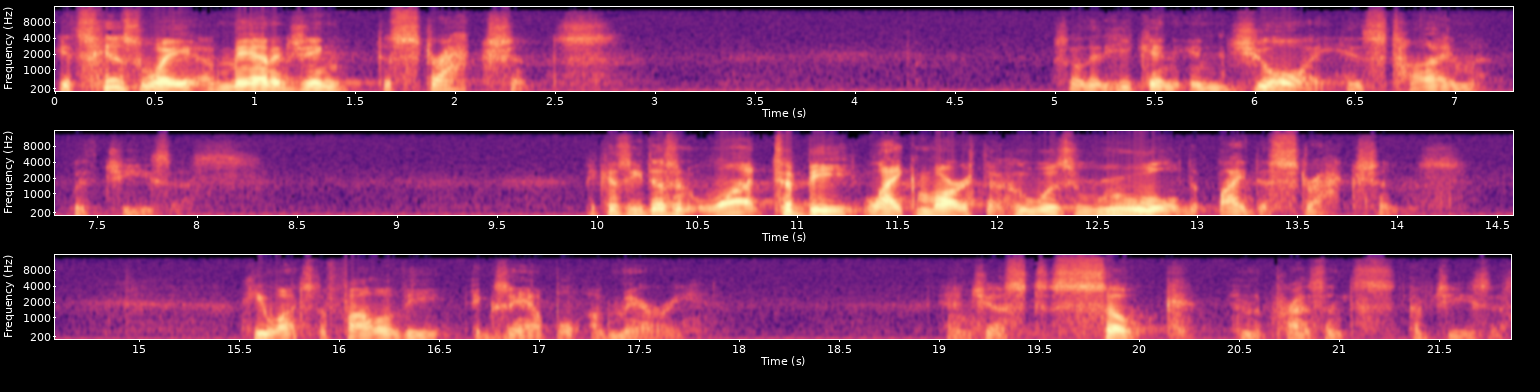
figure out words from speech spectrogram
It's his way of managing distractions so that he can enjoy his time with Jesus. Because he doesn't want to be like Martha, who was ruled by distractions. He wants to follow the example of Mary and just soak in the presence of Jesus.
